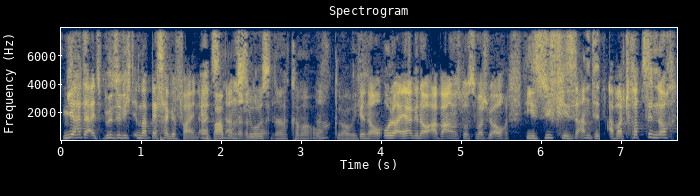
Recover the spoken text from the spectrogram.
mir hat er als Bösewicht immer besser gefallen als Erbarmungslos, ne? Kann man auch, glaube ich. Genau. Oder ja, genau, erbarmungslos zum Beispiel auch. Die suffisante, aber trotzdem noch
